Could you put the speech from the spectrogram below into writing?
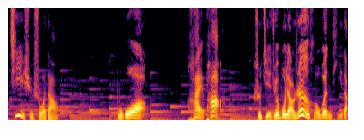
继续说道：“不过，害怕是解决不了任何问题的。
